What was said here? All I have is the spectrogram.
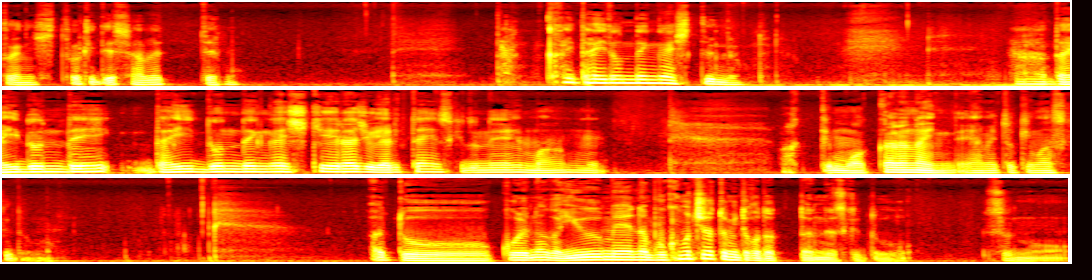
当に一人で喋っても。何回大どんでん返しって言うんだよ。ああ、大どんでん、大どんでん返し系ラジオやりたいんですけどね。まあもう。わけもわからないんでやめときますけども。あと、これなんか有名な、僕もちらっと見たことあったんですけど、その、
